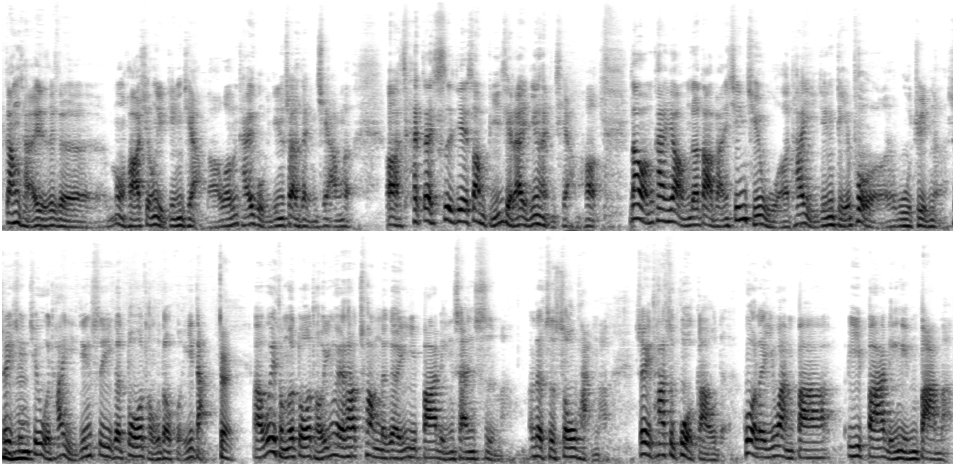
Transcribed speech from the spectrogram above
刚才这个孟华兄已经讲了，我们台股已经算很强了啊，在在世界上比起来已经很强哈。那我们看一下我们的大盘，星期五啊，它已经跌破五均了，所以星期五它已经是一个多头的回档。对啊，为什么多头？因为它创了个一八零三四嘛，那是收盘嘛，所以它是过高的，过了一万八。一八零零八嘛，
